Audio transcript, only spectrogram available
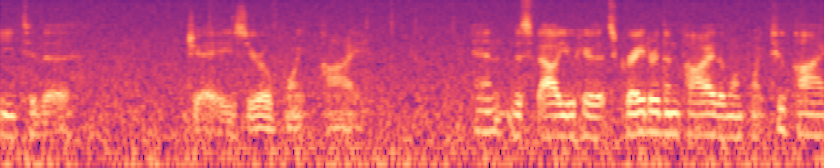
e to the j 0 pi and this value here that's greater than pi, the 1.2 pi,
